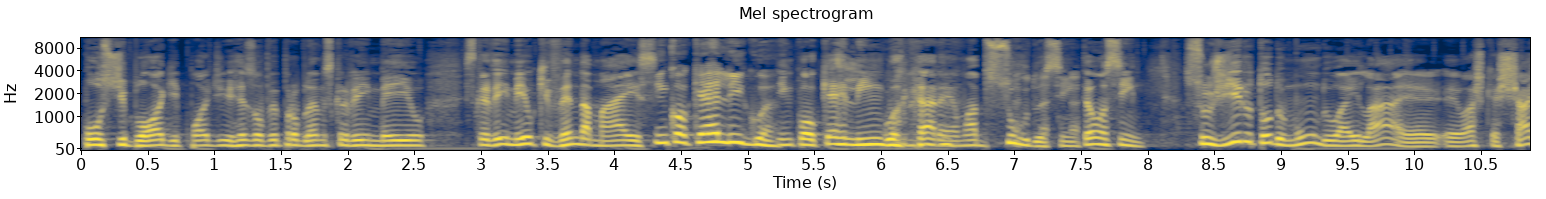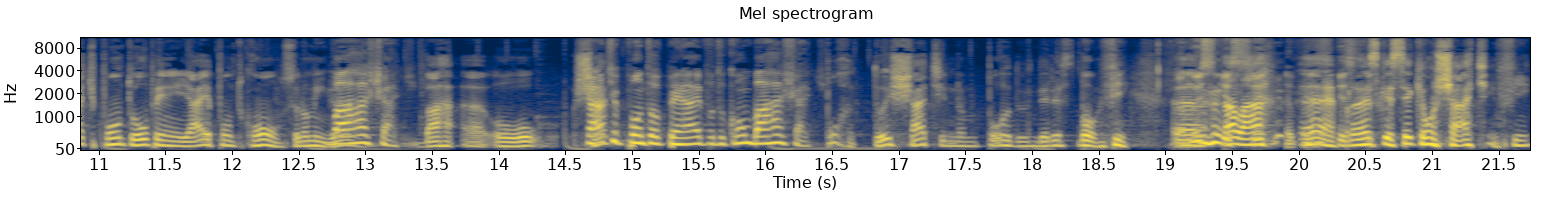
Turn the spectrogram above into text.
post de blog, pode resolver problema, escrever e-mail, escrever e-mail que venda mais. Em qualquer língua. Em qualquer língua, cara, é um absurdo, assim. Então, assim, sugiro todo mundo aí lá, é, eu acho que é chat.openai.com, se eu não me engano. Barra chat. Barra, uh, ou, chat.openai.com barra chat. Porra, dois chat, no, porra, do endereço. Bom, enfim. Pra uh, tá lá. É, pra, é, pra não esquecer que é um chat, enfim.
